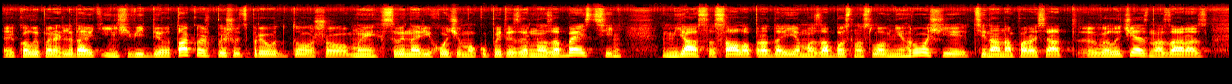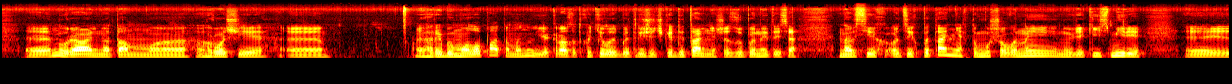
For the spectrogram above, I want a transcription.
е, коли переглядають інші відео, також пишуть з приводу того, що ми свинарі хочемо купити зерно за безцінь, м'ясо, сало продаємо за баснословні гроші, ціна на поросят е, величезна. Зараз е, ну, реально там е, гроші. Грибимо лопатами. Ну і якраз от хотілося б трішечки детальніше зупинитися на всіх оцих питаннях, тому що вони ну, в якійсь мірі е,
